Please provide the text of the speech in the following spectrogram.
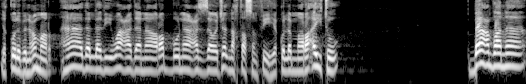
يقول ابن عمر هذا الذي وعدنا ربنا عز وجل نختصم فيه. يقول لما رأيت بعضنا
